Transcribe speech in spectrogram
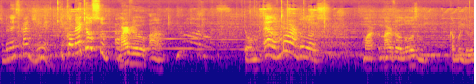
subindo a escadinha. E como é que eu subo? Ah, Marvel. Ah. Toma. Ela, Marvelous. Mar Marveloso, cabuloso.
